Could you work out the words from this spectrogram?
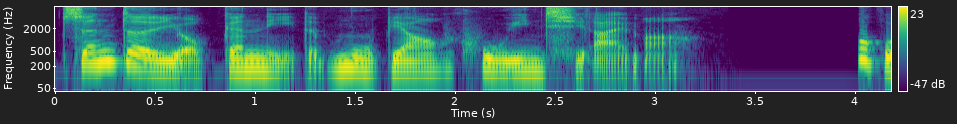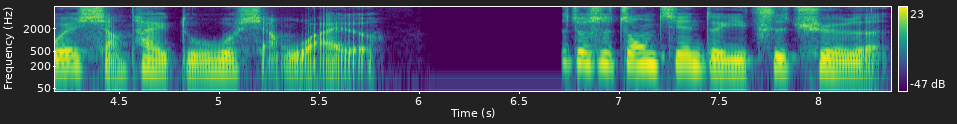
真的有跟你的目标呼应起来吗？会不会想太多或想歪了？这就是中间的一次确认。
